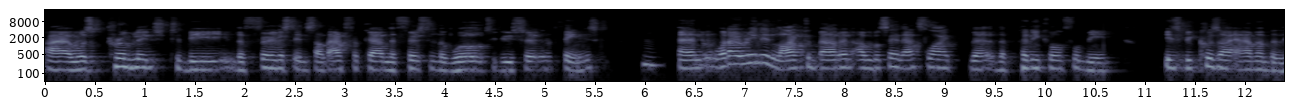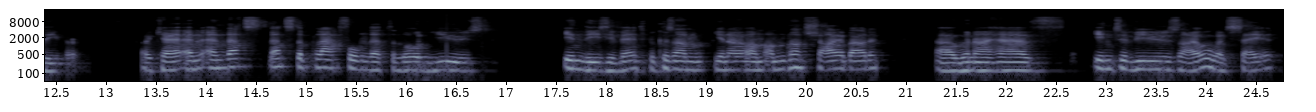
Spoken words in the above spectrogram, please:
I was privileged to be the first in South Africa and the first in the world to do certain things. Mm. And what I really like about it, I would say that's like the, the pinnacle for me, is because I am a believer. Okay. And and that's that's the platform that the Lord used in these events because I'm, you know, I'm I'm not shy about it. Uh, when I have interviews. I always say it.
